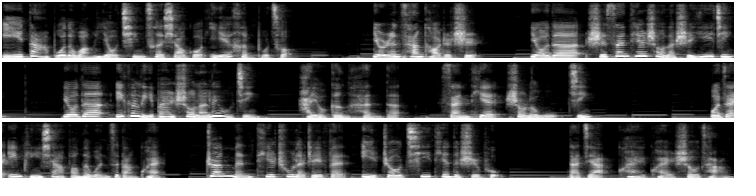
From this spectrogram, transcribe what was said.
一大波的网友亲测效果也很不错，有人参考着吃，有的十三天瘦了十一斤，有的一个礼拜瘦了六斤，还有更狠的，三天瘦了五斤。我在音频下方的文字板块专门贴出了这份一周七天的食谱，大家快快收藏。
